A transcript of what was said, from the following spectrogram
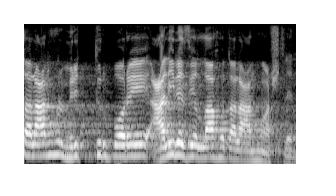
তালা আনহুর মৃত্যুর পরে আলী রাজিয়াল্লাহ তালা আনহু আসলেন।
